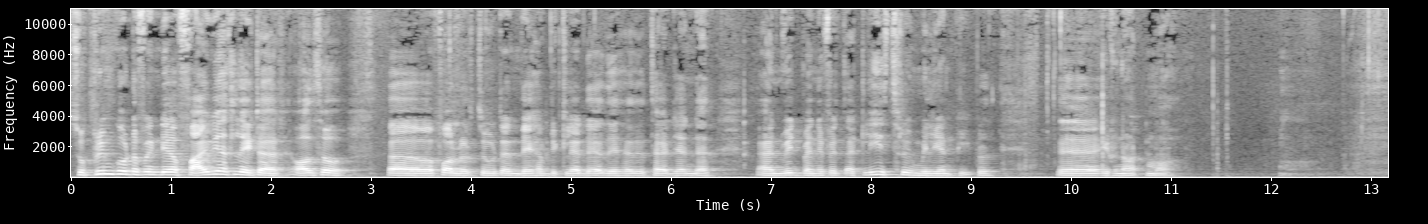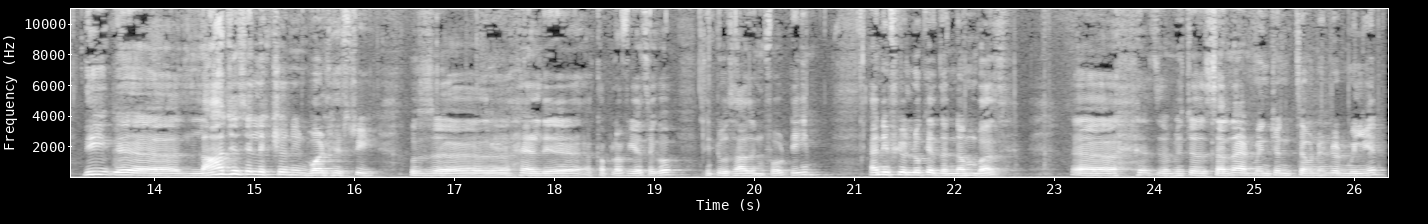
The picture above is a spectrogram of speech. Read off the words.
Supreme Court of India, five years later, also uh, followed suit and they have declared this as a third gender, and which benefits at least 3 million people, uh, if not more. The uh, largest election in world history was uh, held uh, a couple of years ago in 2014. And if you look at the numbers, uh, Mr. Sarna had mentioned 700 million.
